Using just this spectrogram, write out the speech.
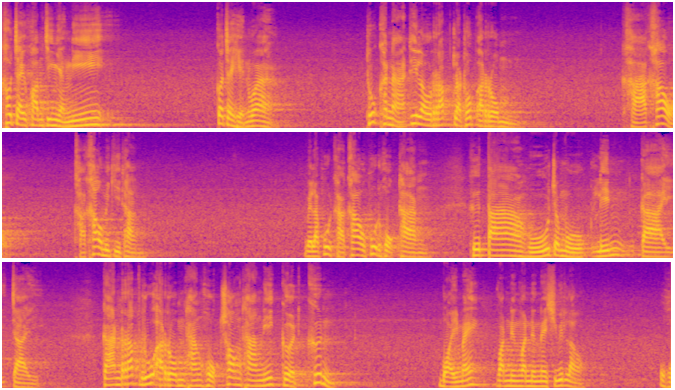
เข้าใจความจริงอย่างนี้ ก็จะเห็นว่า ทุกขณะที่เรารับกระทบอารมณ์ ขาเข้า ขาเข้ามีกี่ทาง เวลาพูดขาเข้าพูดหกทาง คือตาหู จมูก ลิ้น กายใจ การรับรู้อารมณ์ทางหกช่องทางนี้เกิดขึ้น บ่อยไหม วันหนึ่งวันหนึ่งในชีวิตเรา อ้โห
